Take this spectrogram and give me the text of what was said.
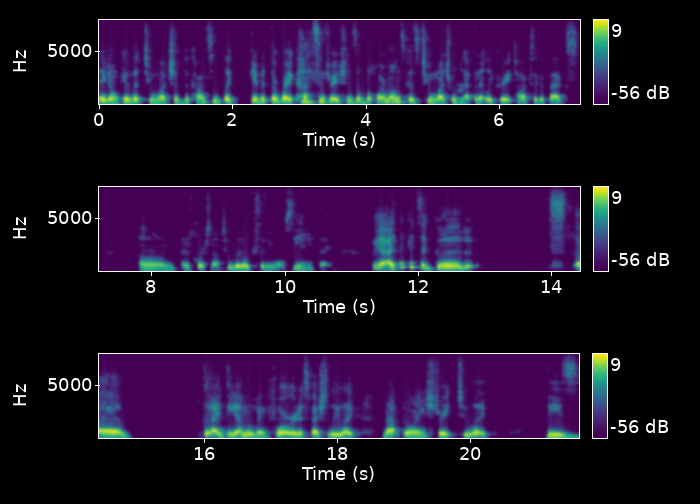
they don't give it too much of the constant like give it the right concentrations of the hormones because too much will definitely create toxic effects um, and of course not too little because then you won't see anything but yeah i think it's a good uh, good idea moving forward especially like not going straight to like these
